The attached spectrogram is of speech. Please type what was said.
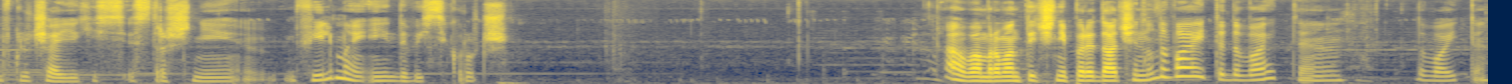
включай якісь страшні фільми і дивись, коротше. А вам романтичні передачі? Ну, давайте, давайте. Давайте.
